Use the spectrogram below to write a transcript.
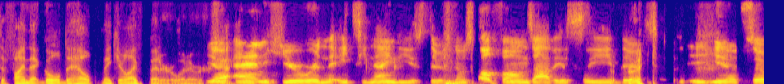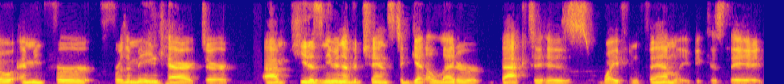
to find that gold to help make your life better or whatever. Yeah, so. and here we're in the 1890s. There's no cell phones, obviously. There's, right. you know, so I mean, for for the main character, um, he doesn't even have a chance to get a letter back to his wife and family because they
